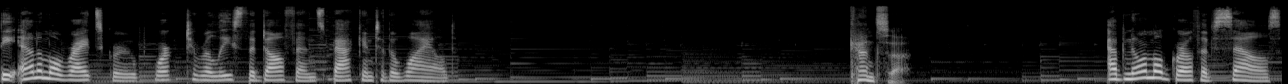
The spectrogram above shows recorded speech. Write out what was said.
The animal rights group worked to release the dolphins back into the wild. Cancer. Abnormal growth of cells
